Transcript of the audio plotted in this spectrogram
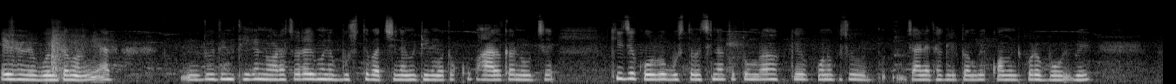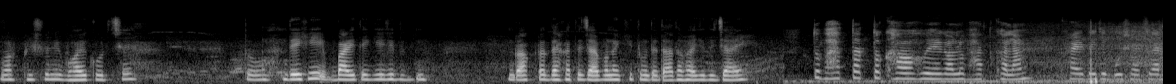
এইভাবে বলতাম আমি। আর দুদিন থেকে নড়াচড়াই মানে বুঝতে পারছি না আমি ঠিকমতো। খুব হালকা নড়ছে। কী যে করব বুঝতে পারছি না। তো তোমরা কেউ কোনো কিছু জানে থাকলে একটু আমাকে কমেন্ট করে বলবে। আমার ভীষণই ভয় করছে। তো দেখি বাড়িতে গিয়ে যদি ডক্টর দেখাতে যাব নাকি? তোমাদের দাদাভাই যদি যায়। তো ভাত টাত তো খাওয়া হয়ে গেল। ভাত খেলাম। খাই দেখে বসে আছি। আর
